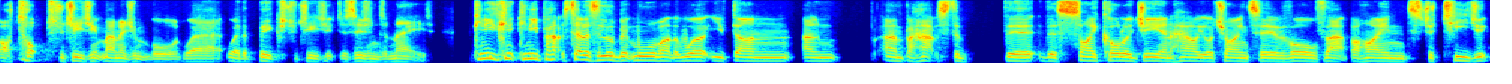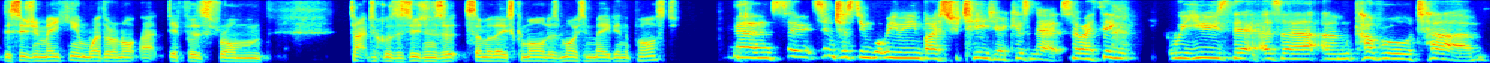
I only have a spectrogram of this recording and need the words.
our top strategic management board where where the big strategic decisions are made. Can you can you perhaps tell us a little bit more about the work you've done and and perhaps the the the psychology and how you're trying to evolve that behind strategic decision making and whether or not that differs from tactical decisions that some of those commanders might have made in the past? Yeah, so it's interesting what we mean by strategic, isn't it? So I think we use it as a um, coverall term.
